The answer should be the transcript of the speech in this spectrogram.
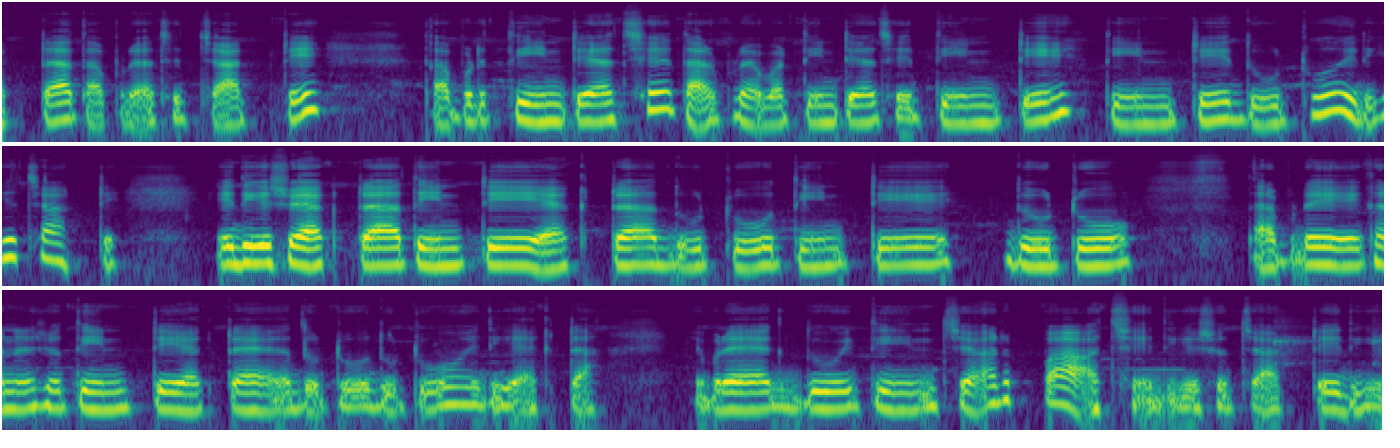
একটা, তারপরে আছে চারটে, তারপরে তিনটে আছে, তারপরে আবার তিনটে আছে, তিনটে তিনটে, দুটো, এদিকে চারটে। এদিকে এসো একটা, তিনটে, একটা, দুটো, তিনটে, দুটো তারপরে এখানে এসো তিনটে, একটা, দুটো দুটো, এদিকে একটা। এবারে এক, দুই, তিন, চার, পাঁচ, এদিকে এসো চারটে, এদিকে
